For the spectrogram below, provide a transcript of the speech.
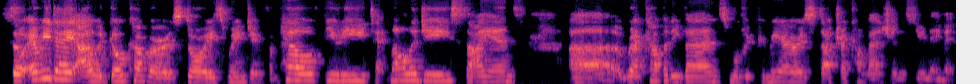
So every day I would go cover stories ranging from health, beauty, technology, science, uh, red carpet events, movie premieres, Star Trek conventions, you name it.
